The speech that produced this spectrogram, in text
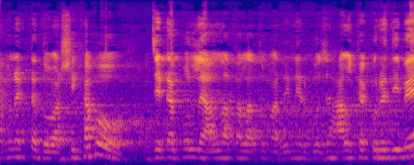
এমন একটা দোয়া শিখাবো, যেটা পড়লে আল্লাহ তালা তোমার ঋণের বোঝা হালকা করে দিবে?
